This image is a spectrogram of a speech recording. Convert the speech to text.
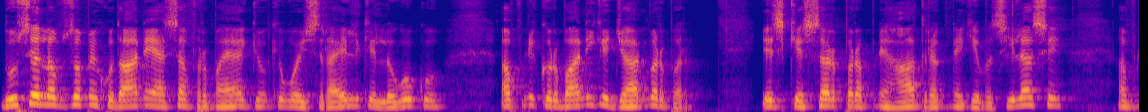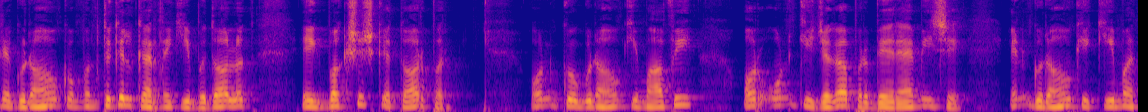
دوسرے لفظوں میں خدا نے ایسا فرمایا کیونکہ وہ اسرائیل کے لوگوں کو اپنی قربانی کے جانور پر، اس کے سر پر اپنے ہاتھ رکھنے کے وسیلہ سے اپنے گناہوں کو منتقل کرنے کی بدولت ایک بخشش کے طور پر ان کو گناہوں کی معافی اور ان کی جگہ پر بے رحمی سے ان گناہوں کی قیمت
